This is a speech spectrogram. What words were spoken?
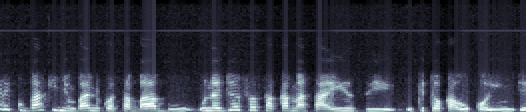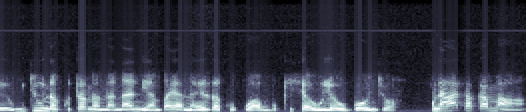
Afadhali kubaki nyumbani, kwa sababu unajua sasa, kama saa hizi ukitoka huko nje, hujui unakutana na nani ambaye anaweza kukuambukisha ule ugonjwa, na hata kama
